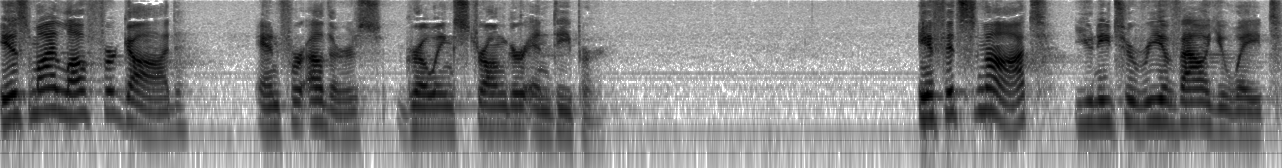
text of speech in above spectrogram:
Is my love for god and for others growing stronger and deeper? If it's not you need to reevaluate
